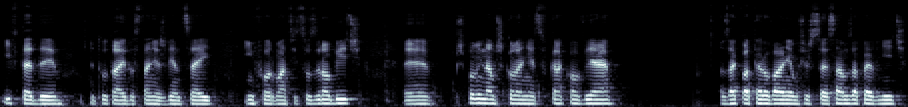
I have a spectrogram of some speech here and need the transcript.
i wtedy tutaj dostaniesz więcej informacji co zrobić. Yy, Przypominam, szkolenie jest w Krakowie. Zakwaterowanie musisz sobie sam zapewnić.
